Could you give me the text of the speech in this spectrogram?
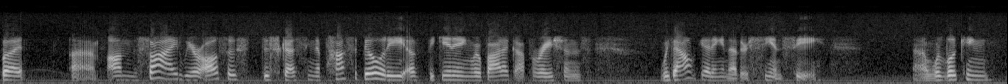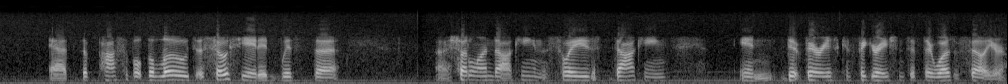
But um, on the side, we are also discussing the possibility of beginning robotic operations without getting another CNC. Uh, we're looking at the possible the loads associated with the uh, shuttle undocking and the Soyuz docking in various configurations if there was a failure.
